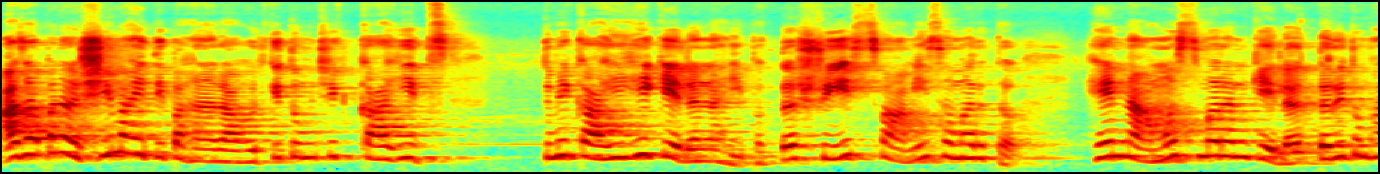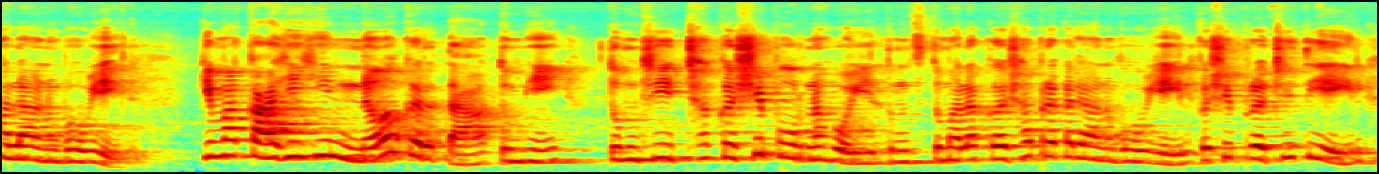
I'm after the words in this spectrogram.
आज आपण अशी माहिती पाहणार आहोत की तुमची काहीच तुम्ही काहीही केलं नाही फक्त श्री स्वामी समर्थ. हे नामस्मरण केलं तरी तुम्हाला अनुभव येईल. किंवा काहीही न करता तुम्ही तुमची इच्छा कशी पूर्ण होईल तुमचं तुम्हाला कशा प्रकारे अनुभव येईल कशी प्रचिती येईल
